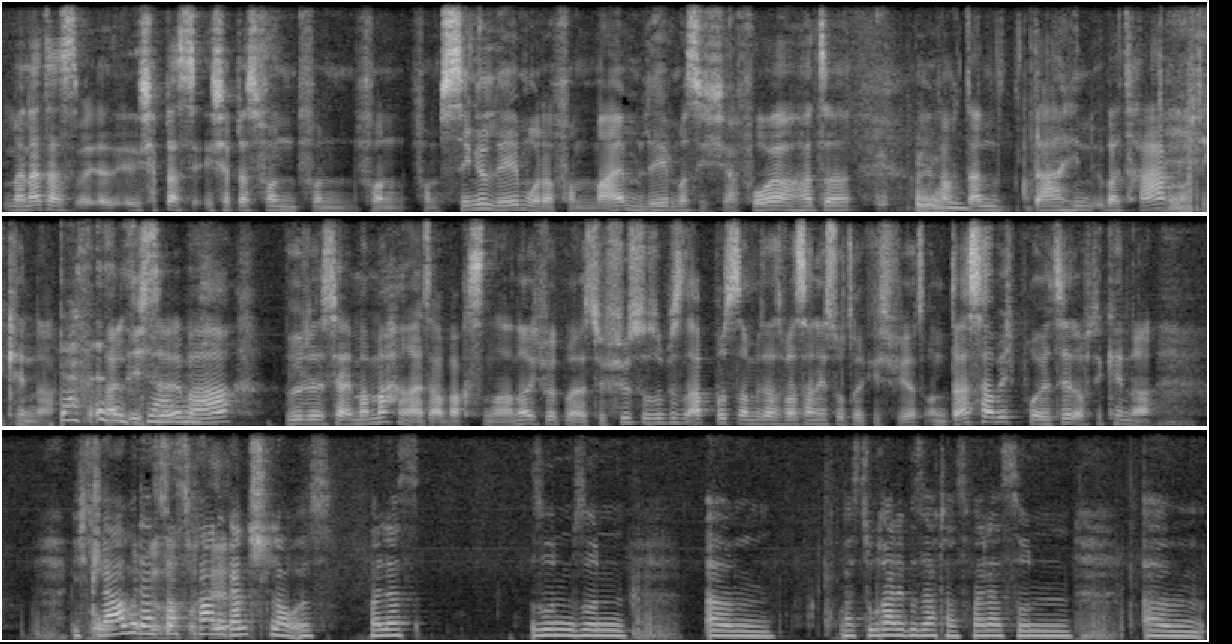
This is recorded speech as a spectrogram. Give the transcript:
man hat das, äh, ich habe das, ich habe das von, von, von, vom Single-Leben oder von meinem Leben, was ich ja vorher hatte, einfach dann dahin übertragen auf die Kinder. Das ist Weil es, ich selber würde es ja immer machen als Erwachsener. Ne? Ich würde mir erst die Füße so ein bisschen abputzen, damit das Wasser nicht so dreckig wird. Und das habe ich projiziert auf die Kinder. Ich So, glaube, dass das gesagt, gerade okay. ganz schlau ist, weil das so ein, so ein ähm, was du gerade gesagt hast, weil das so ein, ähm,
